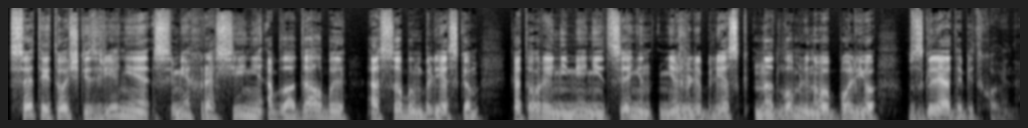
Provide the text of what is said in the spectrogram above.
С этой точки зрения смех Россини обладал бы особым блеском, который не менее ценен, нежели блеск надломленного болью взгляда Бетховена.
